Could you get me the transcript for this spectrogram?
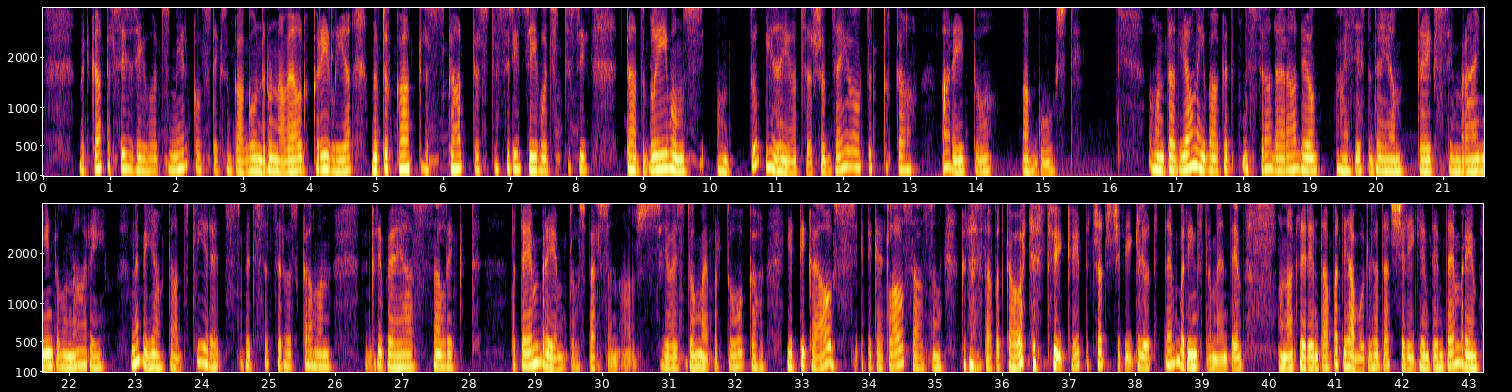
bet katrs izdzīvots mirklis, teiksim, kā Guna runā Velga Krīlijā, nu tur katrs, katrs tas ir izdzīvots, tas ir tāds blīvums, un tu izējot ar šo dzējoli, tu tā kā arī to apgūsti. Un tad jaunībā, kad es strādāju radio, mēs iestudējām, teiksim, Raņa Indulunāriju. Nebija jau tādas pieredzes, bet es atceros, kā man gribējās salikt pa tembriem tos personāžus. Jo es domāju par to, ka ir tikai auss, ir tikai klausās, un ka tas tāpat kā orķestrī, ka ir taču atšķirīgi ļoti tembri instrumentiem, un aktieriem tāpat jābūt ļoti atšķirīgiem tiem tembriem.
